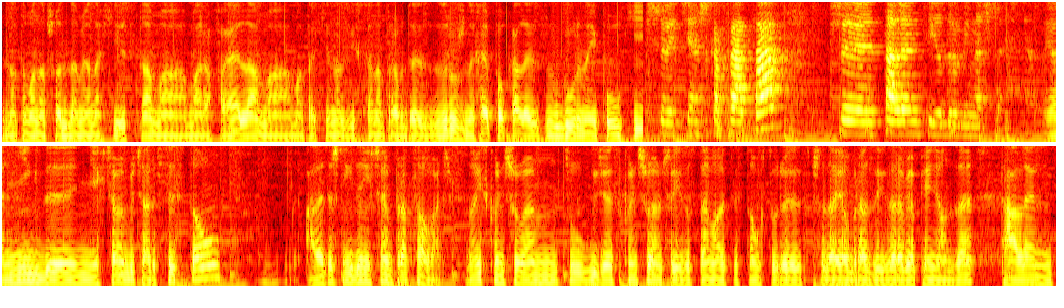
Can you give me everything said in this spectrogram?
no to ma na przykład Damiana Hirsta, ma, ma Rafaela, ma, ma takie nazwiska naprawdę z różnych epok, ale z górnej półki. Czy ciężka praca, czy talent i odrobina szczęścia? Ja nigdy nie chciałem być artystą, ale też nigdy nie chciałem pracować. No i skończyłem tu, gdzie skończyłem, czyli zostałem artystą, który sprzedaje obrazy i zarabia pieniądze. Talent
